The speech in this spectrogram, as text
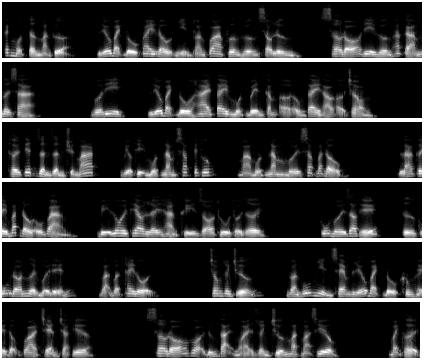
Cách một tầng màn cửa, liễu bạch đồ quay đầu nhìn thoáng qua phương hướng sau lưng, sau đó đi hướng hắc cám nơi xa. Vừa đi, liễu bạch đồ hai tay một bên cắm ở ống tay áo ở trong. Thời tiết dần dần chuyển mát, biểu thị một năm sắp kết thúc, mà một năm mới sắp bắt đầu. Lá cây bắt đầu ấu vàng, bị lôi theo lấy hàn khí gió thu thổi rơi. Cũ mới giao thế, từ cũ đón người mới đến, vạn vật thay đổi. Trong doanh trướng, đoàn vũ nhìn xem liễu bạch đồ không hề động qua chén trà kia. Sau đó gọi đứng tại ngoài doanh trướng mặt mã siêu. Mạnh khởi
